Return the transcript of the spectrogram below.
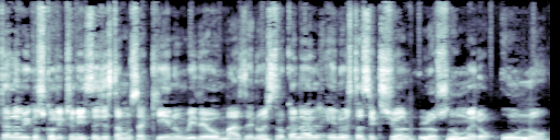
¿Qué tal amigos coleccionistas? Ya estamos aquí en un video más de nuestro canal, en nuestra sección Los número 1.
